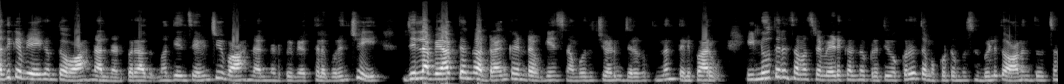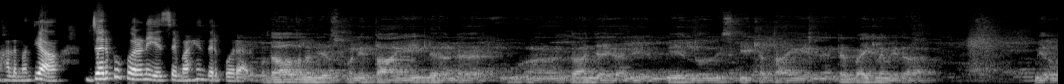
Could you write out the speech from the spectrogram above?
అధిక వేగంతో వాహనాలు నడపరాదు. మద్యం సేవించి వాహనాలు నడిపే వ్యక్తుల గురించి జిల్లా వ్యాప్తంగా డ్రంక్ అండ్ డ్రవ్ కేసు నమోదు చేయడం జరుగుతుందని తెలిపారు. ఈ నూతన సంవత్సర వేడుకలను ప్రతి ఒక్కరూ తమ కుటుంబ సభ్యులు సభ్యులతో ఆనందోత్సాహాల మధ్య జరుపుకోవాలని ఎస్ఏ మహేందర్ కోరారు. చేసుకొని తాగి లేదంటే గాంజాయి కానీ బీర్లు విస్కీ ఇట్లా తాగి బైక్ల మీద మీరు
